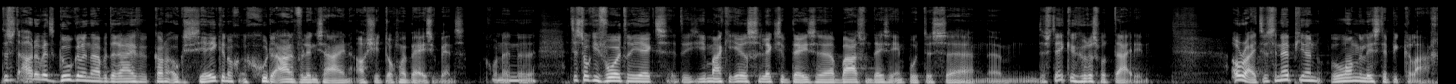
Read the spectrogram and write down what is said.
Dus het ouderwets googelen naar bedrijven kan ook zeker nog een goede aanvulling zijn als je toch mee bezig bent. Gewoon een, het is toch je voortraject. Je maakt je eerste selectie op deze op basis van deze input. Dus um, er steken gerust wat tijd in. Alright, dus dan heb je een lange list heb je klaar.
